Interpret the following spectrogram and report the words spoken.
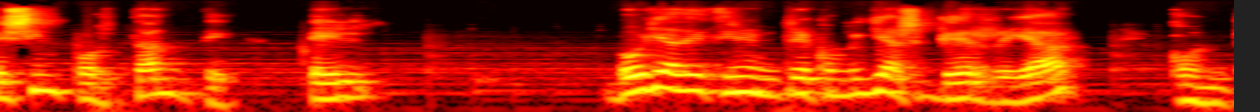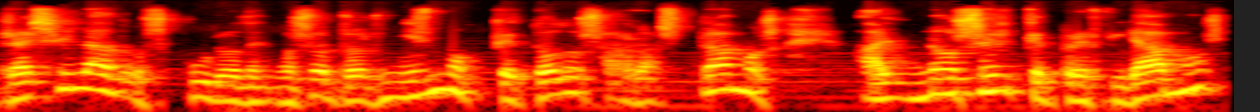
es importante. El, voy a decir entre comillas, guerrear contra ese lado oscuro de nosotros mismos que todos arrastramos, al no ser que prefiramos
